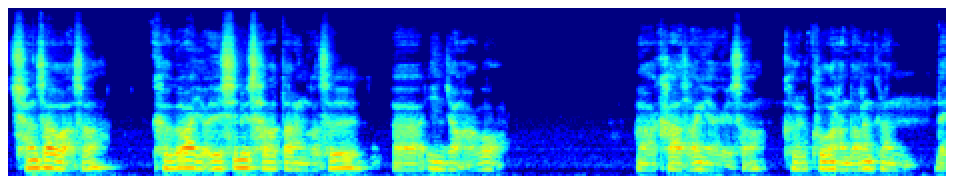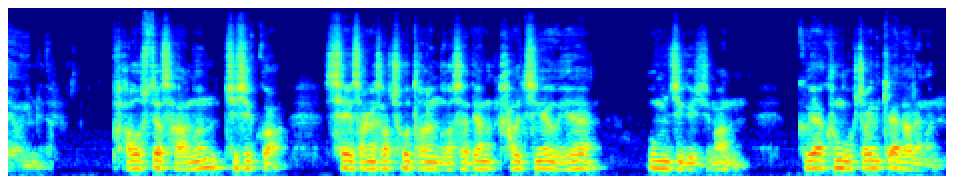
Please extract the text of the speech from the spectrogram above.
천사가 와서 그가 열심히 살았다는 것을 어, 인정하고 어, 가상이야기에서 그를 구원한다는 그런 내용입니다. 파우스트의 삶은 지식과 세상에서 좋다는 것에 대한 갈증에 의해 움직이지만 그의 궁극적인 깨달음은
